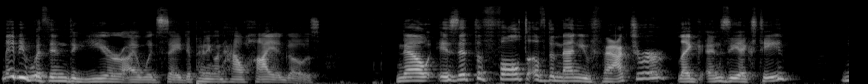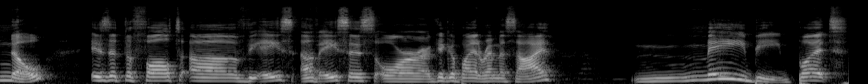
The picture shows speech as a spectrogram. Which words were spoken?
maybe within the year, I would say, depending on how high it goes. Now, is it the fault of the manufacturer, like NZXT? No. Is it the fault of the Ace of Asus or Gigabyte or MSI? Maybe, but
